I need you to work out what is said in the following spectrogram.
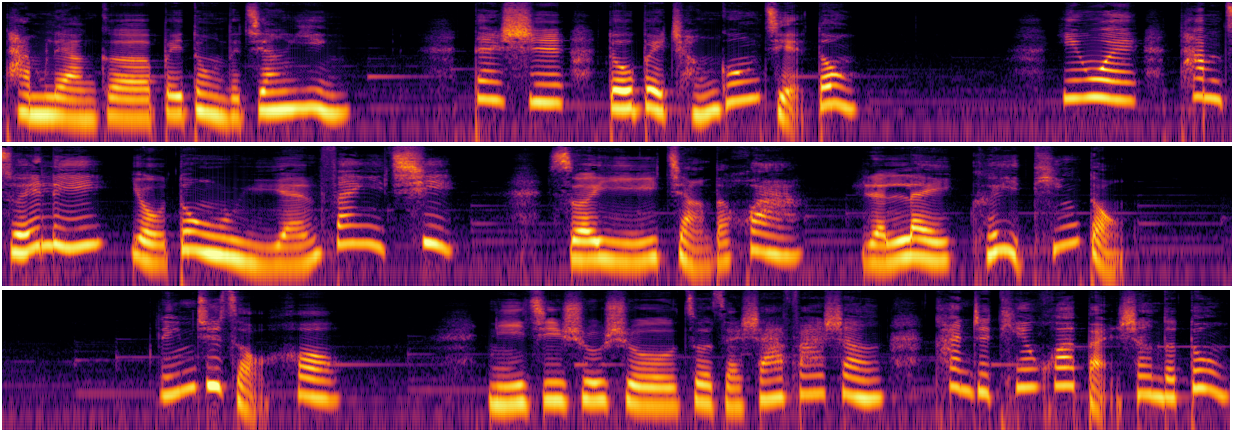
他们两个被冻得僵硬，但是都被成功解冻。因为他们嘴里有动物语言翻译器，所以讲的话人类可以听懂。邻居走后，尼基叔叔坐在沙发上看着天花板上的洞，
